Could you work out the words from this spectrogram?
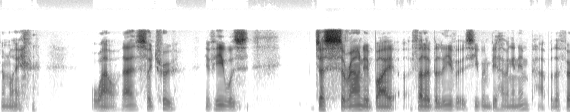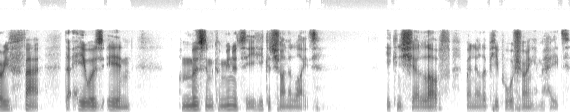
And I'm like, "Wow, that is so true. If he was just surrounded by fellow believers, he wouldn't be having an impact. But the very fact that he was in a Muslim community, he could shine a light. He can share love when other people were showing him hate.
